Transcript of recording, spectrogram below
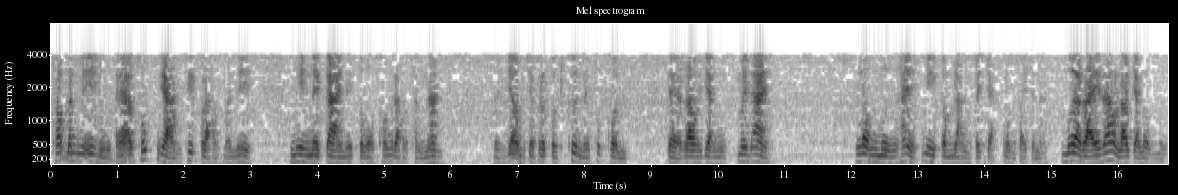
เพราะมันมีอยู่แล้วทุกอย่างที่กล่าวมานี่ มีในกายในตัวของเราทั้งนั้นย่อมจะปรากฏขึ้นในทุกคน แต่เรายังไม่ได้ ลงมือให้มีกำลังไปจักลงไปฉะนั้นเมื่อไรแล้วเราจะลงมือ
